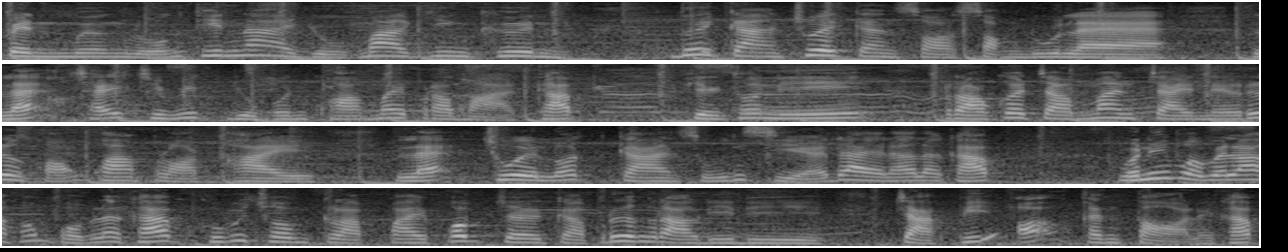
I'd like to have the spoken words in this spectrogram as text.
เป็นเมืองหลวงที่น่าอยู่มากยิ่งขึ้น ด้วยการช่วยกันสอดส่องดูแล และใช้ชีวิตอยู่บนความไม่ประมาทครับ เพียงเท่านี้เราก็จะมั่นใจในเรื่องของความปลอดภัย และช่วยลดการสูญเสียได้แล้วละครับวันนี้หมดเวลาของผมแล้วครับ คุณผู้ชมกลับไปพบเจอกับเรื่องราวดีๆ จากพี่อ๊อกันต่อเลยครับ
